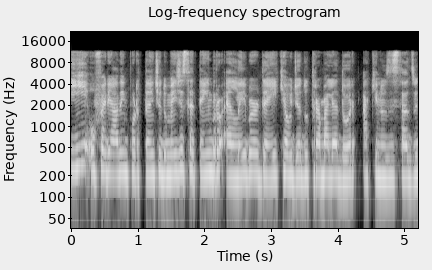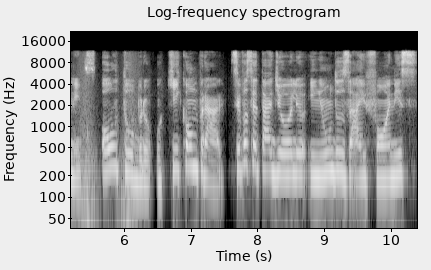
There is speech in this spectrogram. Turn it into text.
E o feriado importante do mês de setembro é Labor Day, que é o Dia do Trabalhador aqui nos Estados Unidos. Outubro, o que comprar? Se você está de olho em um dos iPhones,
